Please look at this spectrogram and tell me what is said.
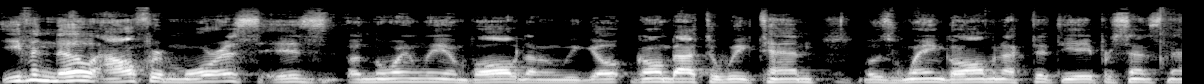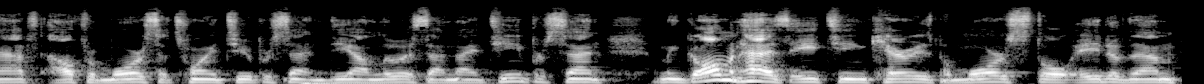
even though Alfred Morris is annoyingly involved, I mean, we go going back to week 10, it was Wayne Gallman at 58% snaps, Alfred Morris at 22%, and Dion Lewis at 19%. I mean, Gallman has 18 carries, but Morris stole eight of them.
